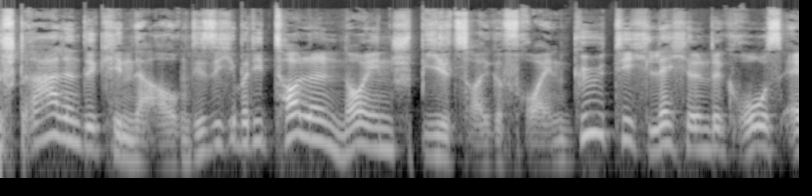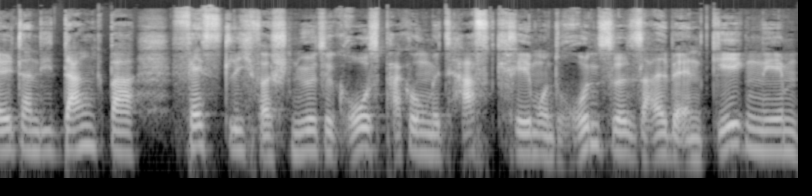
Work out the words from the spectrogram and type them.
Strahlende Kinderaugen, die sich über die tollen neuen Spielzeuge freuen, gütig lächelnde Großeltern, die dankbar festlich verschnürte Großpackungen mit Haftcreme und Runzelsalbe entgegennehmen,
